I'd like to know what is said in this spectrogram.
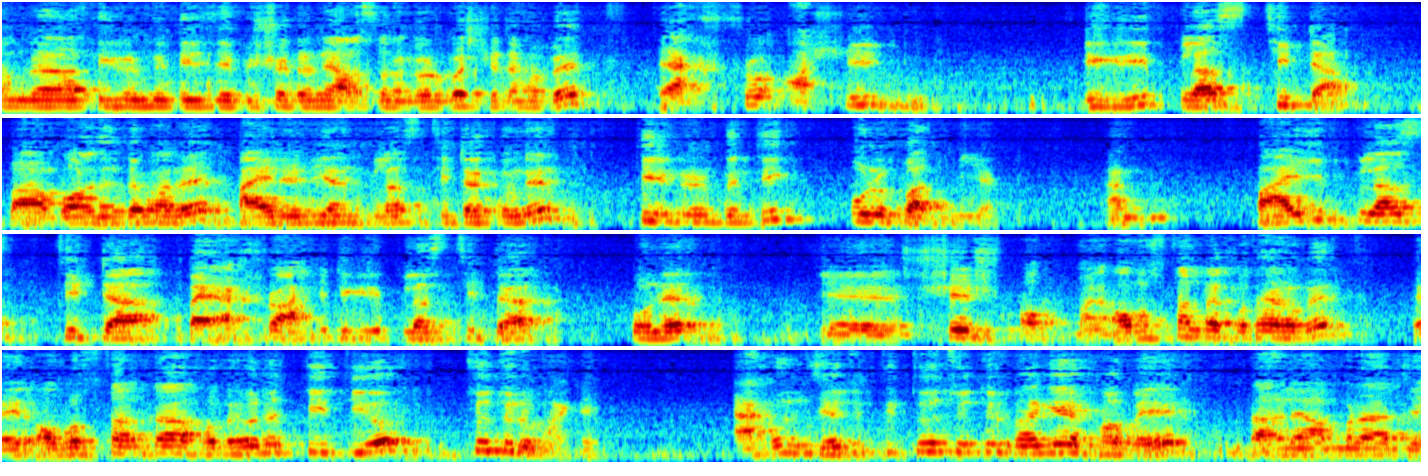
আমরা ত্রিকোণমিতির যে বিষয়টা নিয়ে আলোচনা করব, সেটা হবে একশো আশি ডিগ্রি প্লাস থিটা, বা বলা যেতে পারে পাইরেডিয়ান প্লাস থিটা কোণের ত্রিকোণমিতিক অনুপাত নিয়ে। পাই প্লাস থিটা বা একশো আশি ডিগ্রি প্লাস থিটা কোণের যে শেষ মানে অবস্থানটা কোথায় হবে? এর অবস্থানটা হবে হলো তৃতীয় চতুর্ভাগে। এখন যেহেতু তৃতীয় চতুর্ভাগে হবে, তাহলে আমরা যে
